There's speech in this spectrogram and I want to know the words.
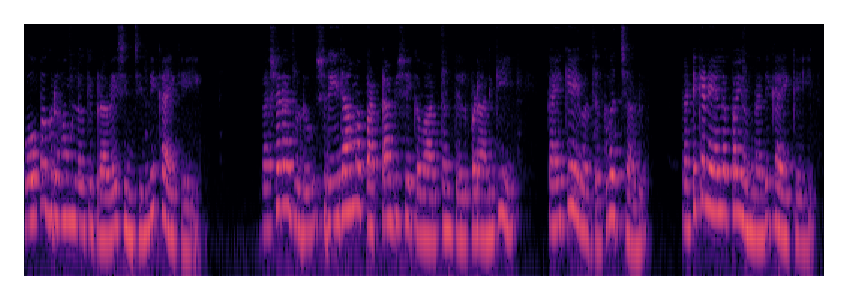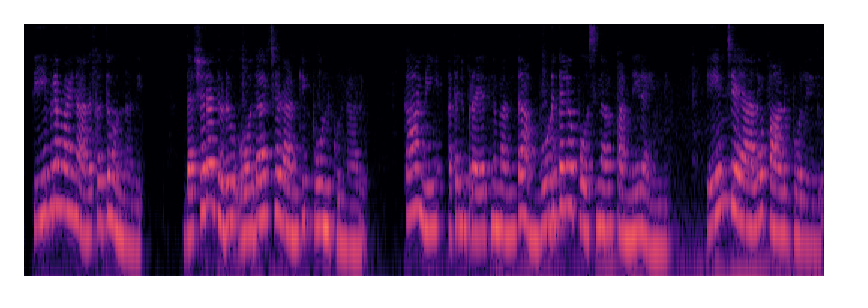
కోపగృహంలోకి ప్రవేశించింది కైకేయి. దశరథుడు శ్రీరామ పట్టాభిషేక వార్తను తెలపడానికి కైకేయి వద్దకు వచ్చాడు. కటిక నేలపై ఉన్నది కైకేయి. తీవ్రమైన అలకతో ఉన్నది. దశరథుడు ఓదార్చడానికి పూనుకున్నాడు. కానీ అతని ప్రయత్నం అంతా బూడిదలో పోసిన పన్నీర్ అయింది ఏం చేయాలో పాలుపోలేదు.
